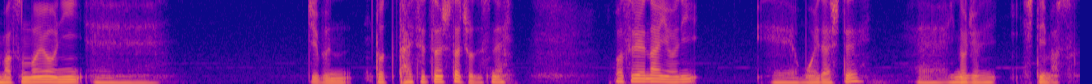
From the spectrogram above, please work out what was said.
まあ、そのように、えー自分にとって大切な人たちをですね忘れないように、えー、思い出して、えー、祈るようにしています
